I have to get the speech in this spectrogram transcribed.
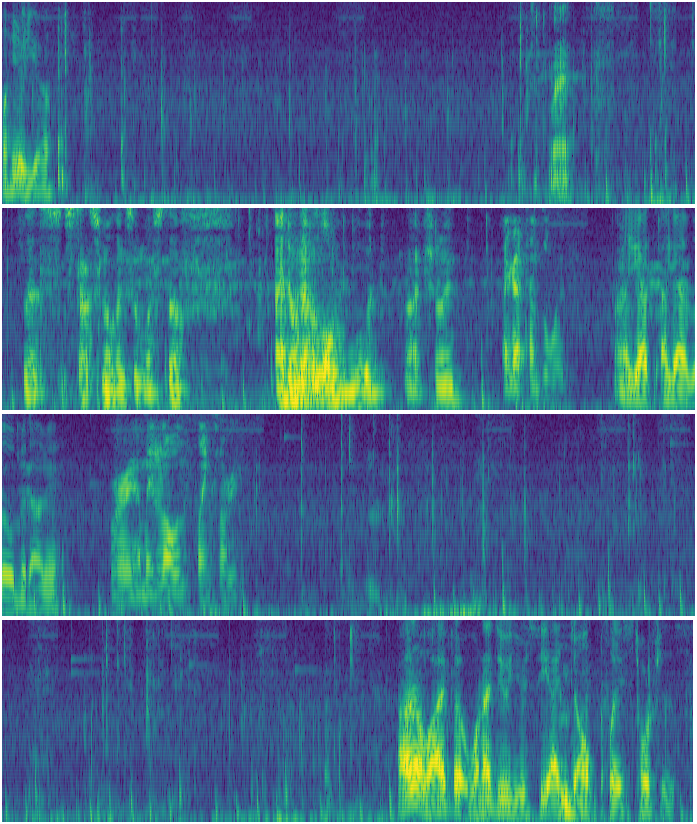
Well, here you go. right. Let's start smelting some more stuff. I don't have a lot of wood, actually. I got tons of wood. I got I got a little bit on me. Or I made it all into planks already. I don't know why, but when I do UC, I Mm. don't place torches.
